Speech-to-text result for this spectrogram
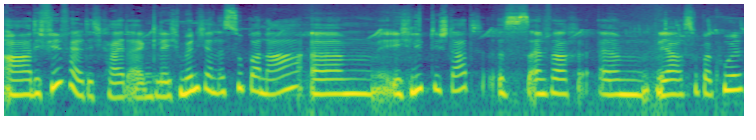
Äh, die Vielfältigkeit eigentlich. München ist super nah. Ähm, ich liebe die Stadt. Es ist einfach ähm, ja, super cool.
